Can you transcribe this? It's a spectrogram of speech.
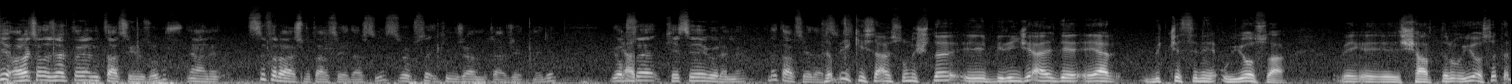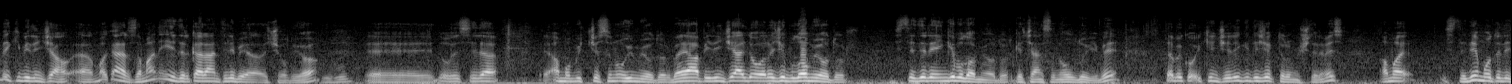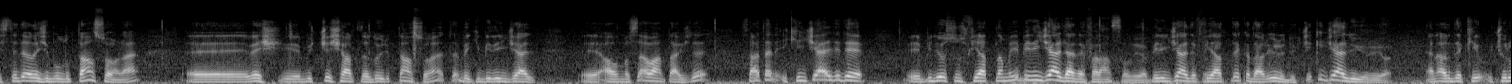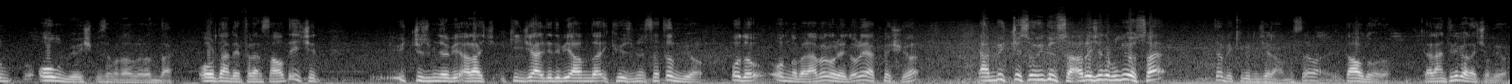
Peki araç alacaklara ne tavsiyeniz olur? Yani sıfır araç mı tavsiye edersiniz yoksa ikinci el mi tercih etmeli? Yoksa keseye göre mi? Ne tavsiye edersiniz? Tabii ki işte sonuçta e, birinci elde eğer bütçesini uyuyorsa ve e, şartları uyuyorsa tabii ki birinci al- almak her zaman iyidir. Garantili bir araç oluyor. Hı hı. E, dolayısıyla e, ama bütçesine uymuyordur veya birinci elde o aracı bulamıyordur. istediği rengi bulamıyordur geçen sene olduğu gibi. Tabii ki o ikinci ele gidecektir o müşterimiz. Ama istediği modeli istediği aracı bulduktan sonra e, ve e, bütçe şartları da uyduktan sonra tabii ki birinci el e, alması avantajlı. Zaten ikinci elde de e, biliyorsunuz fiyatlamayı birinci elden referans alıyor. Birinci elde fiyat ne kadar yürüdükçe ikinci elde yürüyor. Yani aradaki uçurum olmuyor hiçbir zaman aralarında. Oradan referans aldığı için 300 bin lira bir araç ikinci elde de bir anda 200 bin satılmıyor. O da onunla beraber oraya doğru yaklaşıyor. Yani bütçesi uygunsa, aracını buluyorsa tabii ki birinci el alması daha doğru. Garantili bir araç alıyor.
